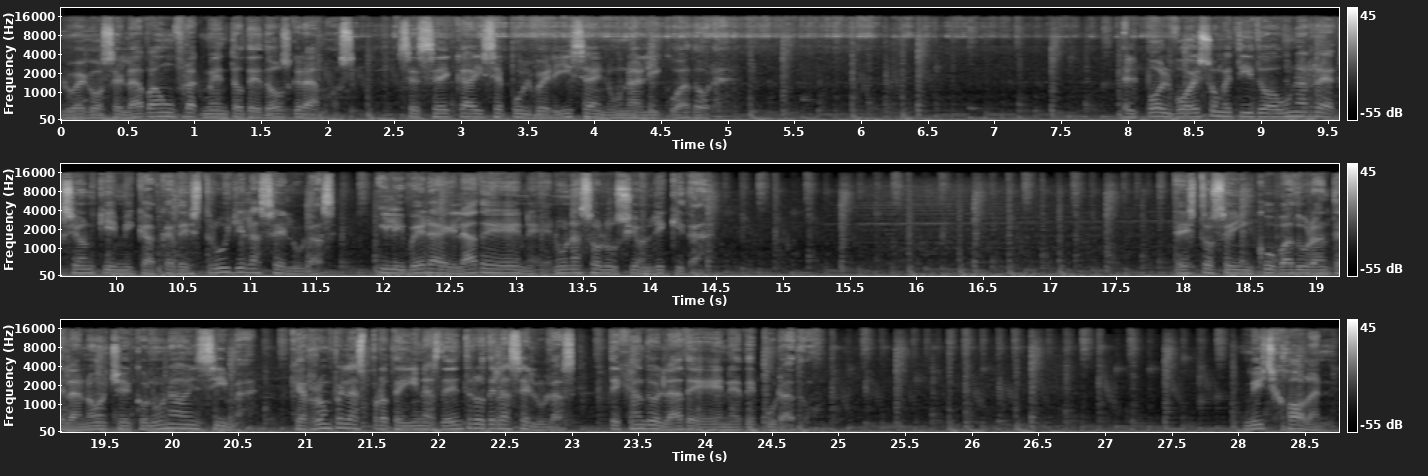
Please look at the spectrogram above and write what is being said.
Luego se lava un fragmento de 2 gramos, se seca y se pulveriza en una licuadora. El polvo es sometido a una reacción química que destruye las células y libera el ADN en una solución líquida. Esto se incuba durante la noche con una enzima que rompe las proteínas dentro de las células, dejando el ADN depurado. Mitch Holland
